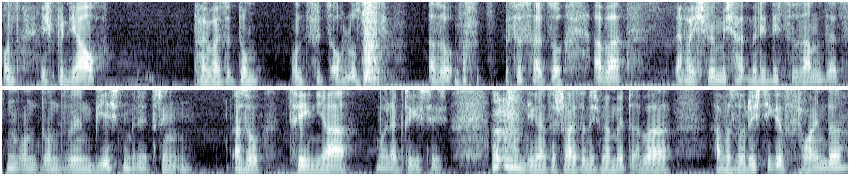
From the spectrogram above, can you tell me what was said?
Und ich bin ja auch teilweise dumm und find's auch lustig. Also, es ist halt so. Aber, aber ich will mich halt mit denen nicht zusammensetzen und, und will ein Bierchen mit denen trinken. Also zehn Jahre, weil dann kriege ich die, die ganze Scheiße nicht mehr mit. Aber, aber so richtige Freunde,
